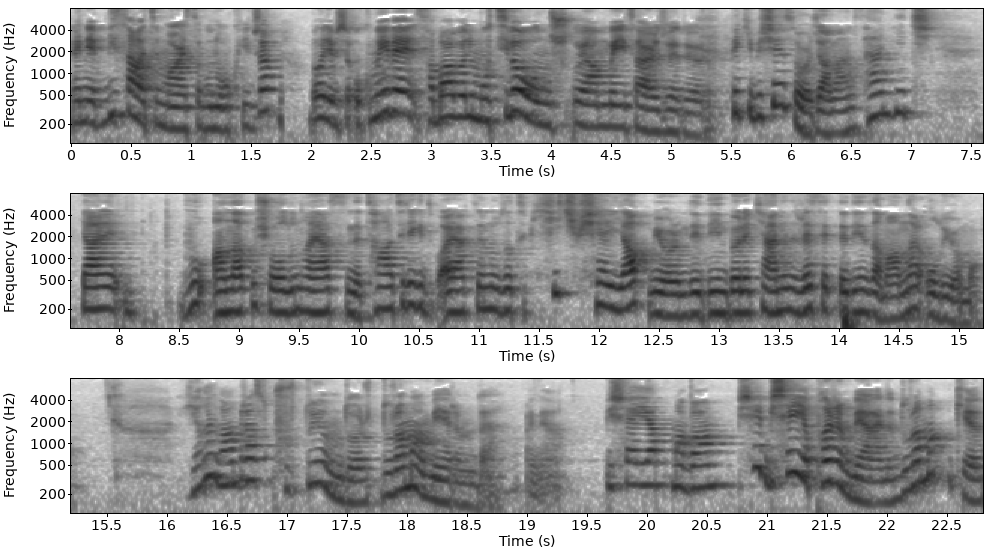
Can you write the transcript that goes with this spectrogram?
Yani bir saatim varsa bunu okuyacak. Böyle bir şey okumayı ve sabah böyle motive olmuş uyanmayı tercih ediyorum. Peki bir şey soracağım ben. Sen hiç yani bu anlatmış olduğun hayat sizinle tatile gidip ayaklarını uzatıp hiçbir şey yapmıyorum dediğin böyle kendini resetlediğin zamanlar oluyor mu? Yani ben biraz kurtluyumdur. Duramam yerimde. Hani bir şey yapmadan bir şey bir şey yaparım yani. Duramam ki.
